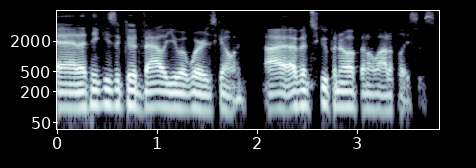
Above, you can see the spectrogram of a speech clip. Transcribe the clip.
and I think he's a good value at where he's going. I, I've been scooping him up in a lot of places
